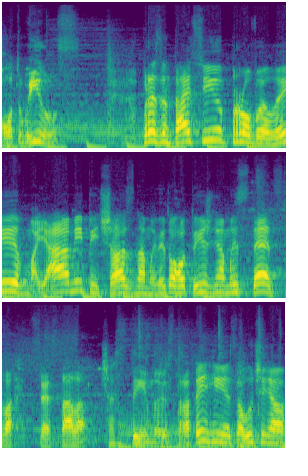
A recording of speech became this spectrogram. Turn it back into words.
Hot Wheels. Презентацію провели в Майамі під час знаменитого тижня мистецтва. Це стало частиною стратегії залучення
